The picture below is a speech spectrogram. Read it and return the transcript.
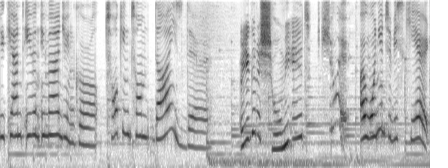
You can't even imagine, girl. Talking Tom dies there. Are you gonna show me it? Sure. I want you to be scared.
